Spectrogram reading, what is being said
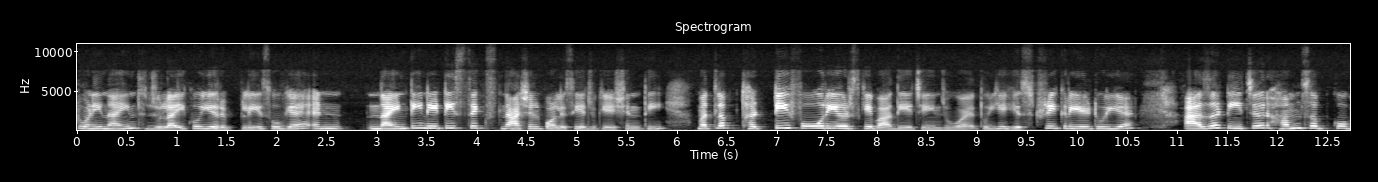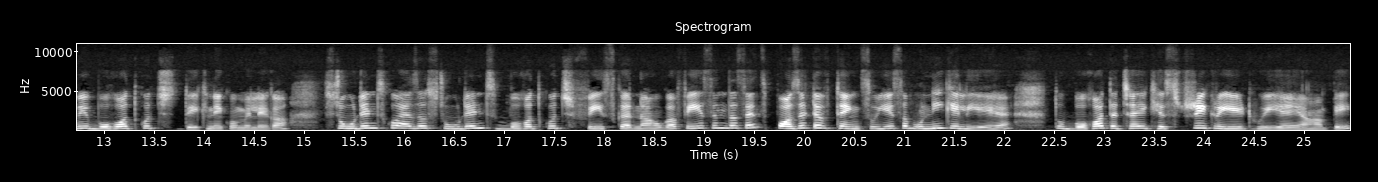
ट्वेंटी नाइन्थ जुलाई को ये रिप्लेस हो गया है एंड 1986 नेशनल पॉलिसी एजुकेशन थी। मतलब 34 ईयर्स के बाद ये चेंज हुआ है। तो ये हिस्ट्री क्रिएट हुई है। एज अ टीचर हम सबको भी बहुत कुछ देखने को मिलेगा। स्टूडेंट्स को एज अ स्टूडेंट्स बहुत कुछ फेस करना होगा। Face in the sense positive things तो ये सब उन्हीं के लिए है। तो बहुत अच्छा एक हिस्ट्री क्रिएट हुई है यहाँ पे।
